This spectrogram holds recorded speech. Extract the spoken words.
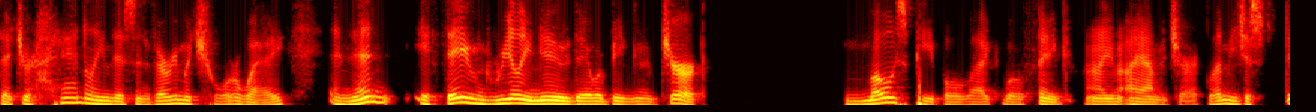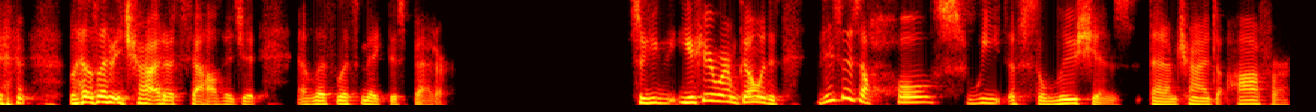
that you're handling this in a very mature way. And then if they really knew they were being a jerk, most people like will think I, I am a jerk. Let me just let, let me try to salvage it and let's let's make this better. So you, you hear where I'm going with this. This is a whole suite of solutions that I'm trying to offer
